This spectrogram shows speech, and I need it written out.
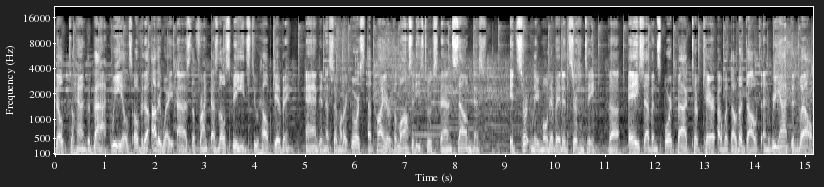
built to hand the back wheels over the other way as the front as low speeds to help giving, and in a similar course at higher velocities to expand soundness. It certainly motivated certainty. The A7 Sportback took care of without a doubt and reacted well,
